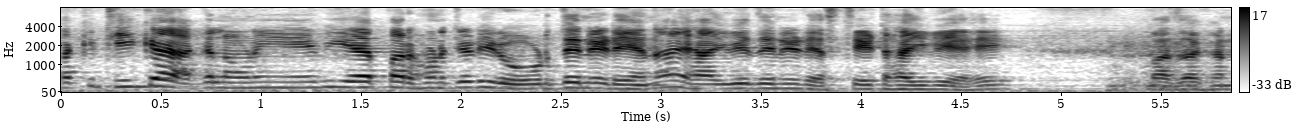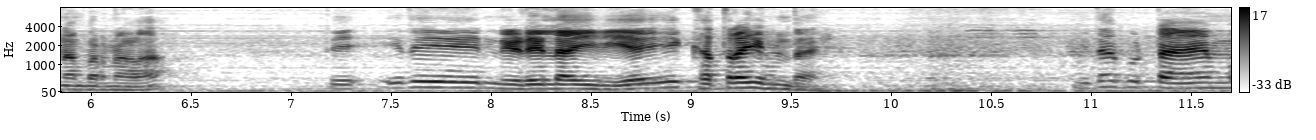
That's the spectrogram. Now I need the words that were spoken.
ਬਾਕੀ ਠੀਕ ਹੈ, ਅੱਗ ਲਾਉਣੀ ਇਹ ਵੀ ਹੈ, ਪਰ ਹੁਣ ਜਿਹੜੀ ਰੋਡ ਦੇ ਨੇੜੇ ਹੈ ਨਾ, ਇਹ ਹਾਈਵੇ ਦੇ ਨੇੜੇ ਸਟੇਟ ਹਾਈਵੇ ਹੈ ਇਹ ਬਾਜ਼ਾਖਾਨਾ ਬਰਨਾਲਾ। ਤੇ ਇਹਦੇ ਨੇੜੇ ਲਾਈ ਵੀ ਹੈ, ਇਹ ਖਤਰਾ ਹੀ ਹੁੰਦਾ ਹੈ। ਇਹਦਾ ਕੋਈ ਟਾਈਮ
